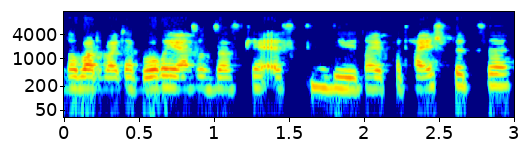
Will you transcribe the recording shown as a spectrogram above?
Norbert Walter-Borjans und Saskia Esken die neue Parteispitze,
